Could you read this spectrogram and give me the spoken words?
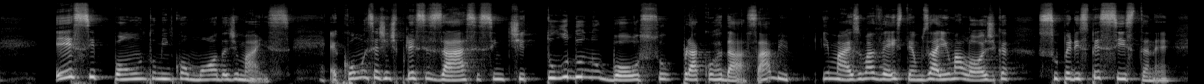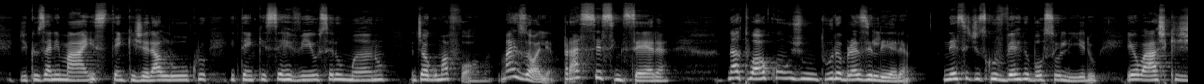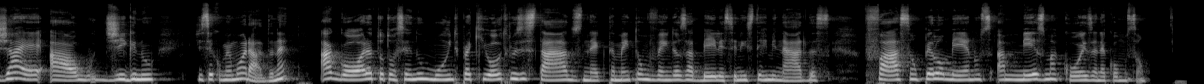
Esse ponto me incomoda demais. É como se a gente precisasse sentir tudo no bolso para acordar, sabe? E mais uma vez, temos aí uma lógica super especista, né? De que os animais têm que gerar lucro e têm que servir o ser humano de alguma forma. Mas olha, para ser sincera, na atual conjuntura brasileira, nesse desgoverno bolsoliro, eu acho que já é algo digno de ser comemorado, né? Agora eu tô torcendo muito para que outros estados, né, que também estão vendo as abelhas serem exterminadas, façam pelo menos a mesma coisa, né, como São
